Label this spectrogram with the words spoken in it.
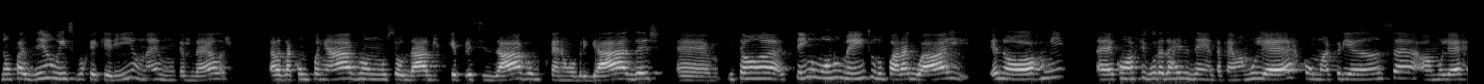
não faziam isso porque queriam, né, muitas delas, elas acompanhavam os soldados porque precisavam, porque eram obrigadas. É, então, tem um monumento no Paraguai enorme é, com a figura da residenta, que é uma mulher com uma criança, uma mulher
